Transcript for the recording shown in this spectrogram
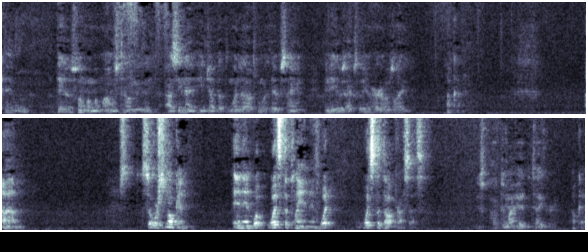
Okay. I think it was something my mom was telling me. I seen that he jumped up the window from what they were saying, and he was actually hurt on his leg. Okay. Um, so we're smoking, and then what? What's the plan then? What? What's the thought process? Just popped in my head to take her. Okay.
